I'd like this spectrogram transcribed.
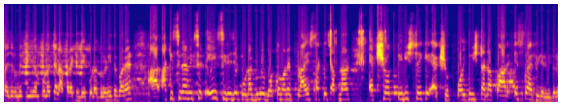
সাইজের মধ্যে প্রিমিয়াম প্রোডাক্ট চান, আপনারা কিন্তু এই প্রোডাক্টগুলো নিতে পারেন। আর আকিস সিরামিক্স এর এই সিরিজের প্রোডাক্ট প্রোডাক্টগুলোর বর্তমানে প্রাইস থাকতেছে আপনার একশো থেকে একশো পঁয়ত্রিশ টাকা পার স্কোয়ার ফিটের ভিতরে।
